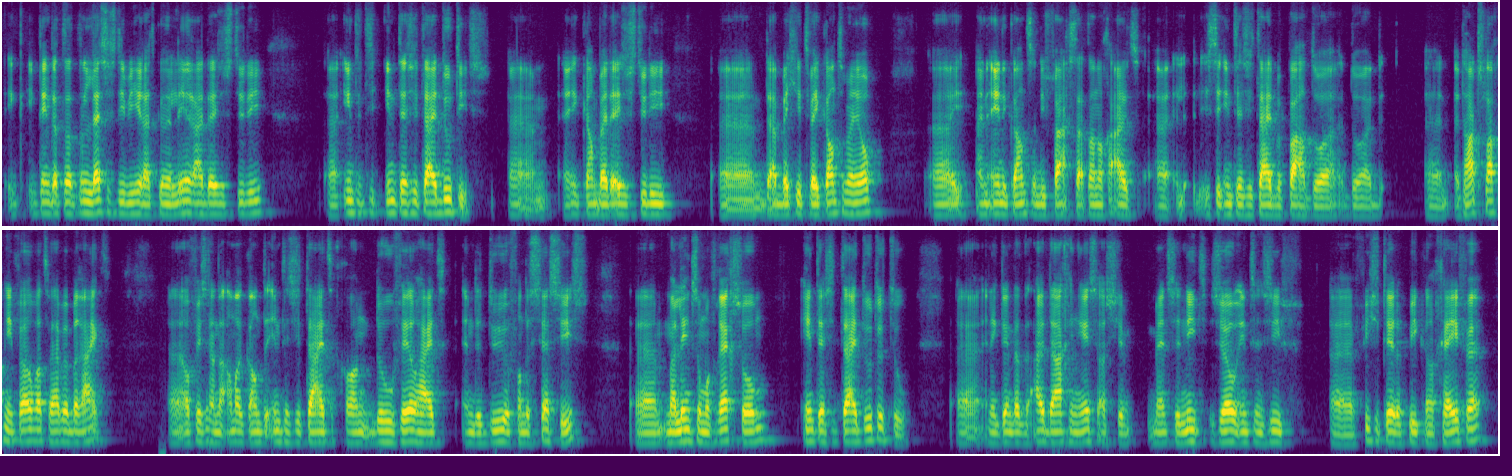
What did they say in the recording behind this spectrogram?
ik, ik denk dat dat een les is die we hieruit kunnen leren uit deze studie. intensiteit doet iets. Um, en ik kan bij deze studie daar een beetje twee kanten mee op. aan de ene kant, en die vraag staat dan nog uit, is de intensiteit bepaald door, door eh, het hartslagniveau wat we hebben bereikt? Eh, of is aan de andere kant de intensiteit gewoon de hoeveelheid en de duur van de sessies? Eh, maar linksom of rechtsom, intensiteit doet ertoe. en ik denk dat de uitdaging is als je mensen niet zo intensief fysiotherapie kan geven,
